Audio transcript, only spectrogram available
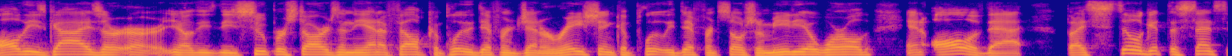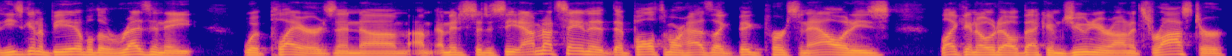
All these guys are, are, you know, these these superstars in the NFL, completely different generation, completely different social media world, and all of that. But I still get the sense that he's going to be able to resonate with players, and um, I'm, I'm interested to see. I'm not saying that that Baltimore has like big personalities like an Odell Beckham Jr. on its roster,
